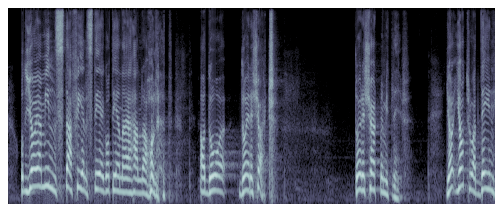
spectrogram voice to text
Och gör jag minsta felsteg åt ena eller andra hållet, ja då, då är det kört. Då är det kört med mitt liv. Jag, jag, tror att det är en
